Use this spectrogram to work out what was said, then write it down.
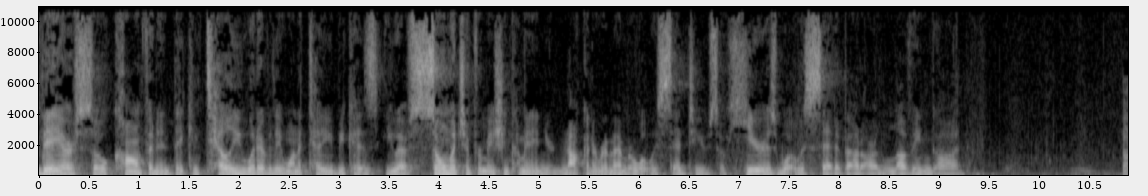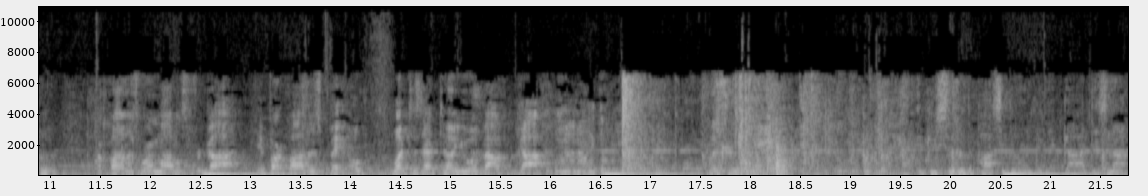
They are so confident they can tell you whatever they want to tell you because you have so much information coming in, you're not going to remember what was said to you. So, here's what was said about our loving God. Our fathers were models for God. If our fathers failed, what does that tell you about God? No, no, I don't. Listen to me. You have to consider the possibility that God does not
